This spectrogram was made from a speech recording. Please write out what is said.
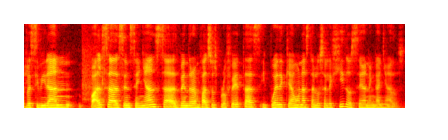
recibirán falsas enseñanzas, vendrán falsos profetas y puede que aún hasta los elegidos sean engañados.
